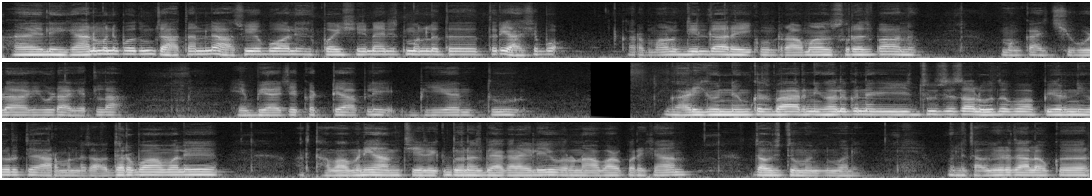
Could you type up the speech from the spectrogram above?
खायले घ्या ना म्हणे बुवा तुमच्या हाताने हसू ये आले. पैसे नाही देत म्हणलं तर तरी हसे बुवा. कारण माणूस दिलदार आहे इकडून रामान सूरज पहा ना. मग काय चिवडा गिवडा घेतला. हे बियाचे कट्टे आपले बियन तूर. गाडी घेऊन नेमकंच बाहेर निघालो की नाही इजूचं चालू होतं बा पेरणी करू ते अरे म्हणलं जाऊ दर बा आम्हाला. अरे थांबा म्हणे आमची एक दोनच बॅग राहिली वरून आभाळ परेशान. जाऊ दे तू म्हणे तुम्हाला. म्हणलं जाऊ दे रे जा लवकर.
